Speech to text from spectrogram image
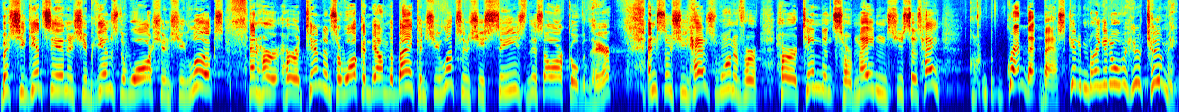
But she gets in and she begins to wash and she looks, and her, her attendants are walking down the bank and she looks and she sees this ark over there. And so she has one of her, her attendants, her maidens, she says, Hey, grab that basket and bring it over here to me.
